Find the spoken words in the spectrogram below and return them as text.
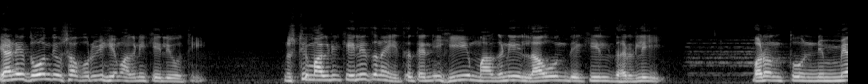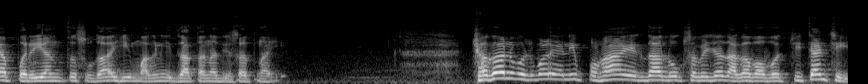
यांनी दोन दिवसापूर्वी ही मागणी केली होती. नुसती मागणी केलीच नाही तर त्यांनी ही मागणी लावून देखील धरली. परंतु निम्म्यापर्यंतसुद्धा ही मागणी जाताना दिसत नाही. छगन भुजबळ यांनी पुन्हा एकदा लोकसभेच्या जागाबाबतची त्यांची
